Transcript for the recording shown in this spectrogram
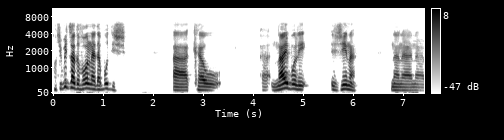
hoće biti zadovoljna da budiš a, kao a, najbolji žena na, na, na,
